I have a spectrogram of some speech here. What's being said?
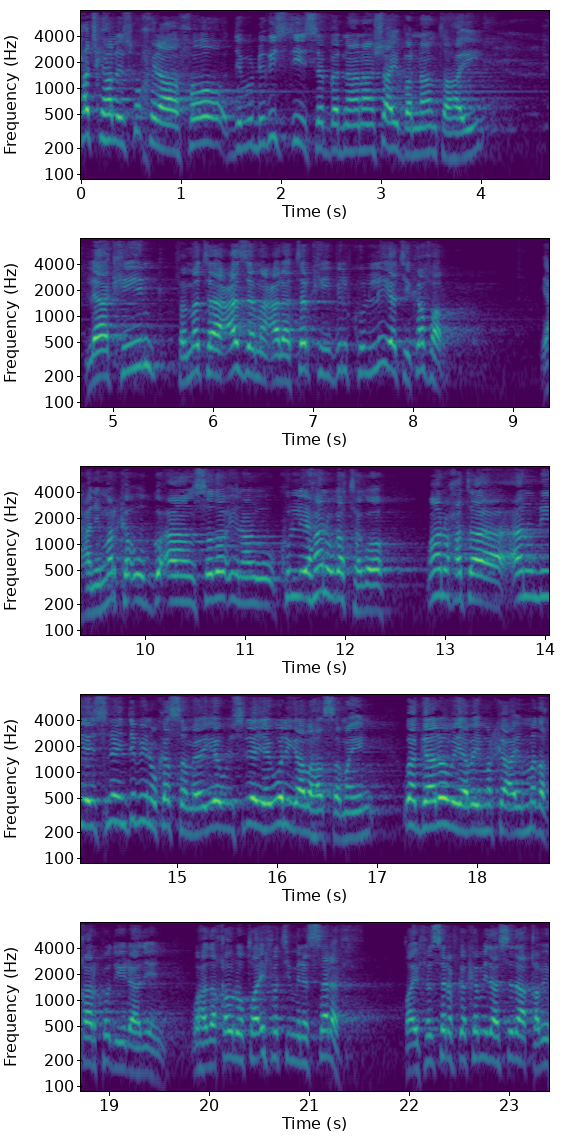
xajka ha la ysku khilaafo dibudhigistiisa bannaanaansho ay bannaan tahay. Laakiin famataa cazama calaa tarkihi bilkulliyati kafar. Yacni marka uu go'aansado inaanu kulli ahaan uga tago waanu xataa aanu niyaysnayn dib inuu ka sameeyo uu is leeyahay weligaaba ha samayn. Waa gaaloobayaa bay marka a'immada qaarkood yidhaahdeen. Wa hada qowlu taa'ifati min asalaf daa'ifa salafka ka mida sidaa qabay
